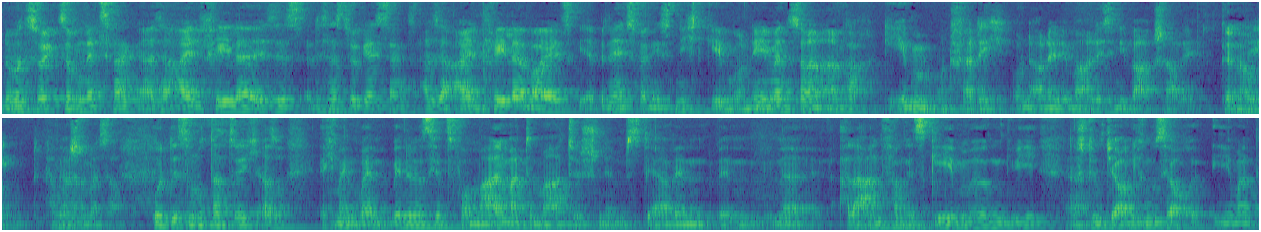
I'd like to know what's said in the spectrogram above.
Nochmal zurück zum Netzwerken. Also ein Fehler ist es, das hast du gestern gesagt, also ein Fehler war jetzt, Netzwerken ist nicht geben und nehmen, sondern einfach geben und fertig und auch nicht immer alles in die Waagschale genau. legen. Kann man ja. schon mal sagen. Und das muss natürlich, also ich meine, wenn, wenn du das jetzt formal mathematisch nimmst, ja, wenn, wenn ne, aller Anfang ist geben irgendwie, das ja. stimmt ja auch nicht, muss ja auch jemand,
